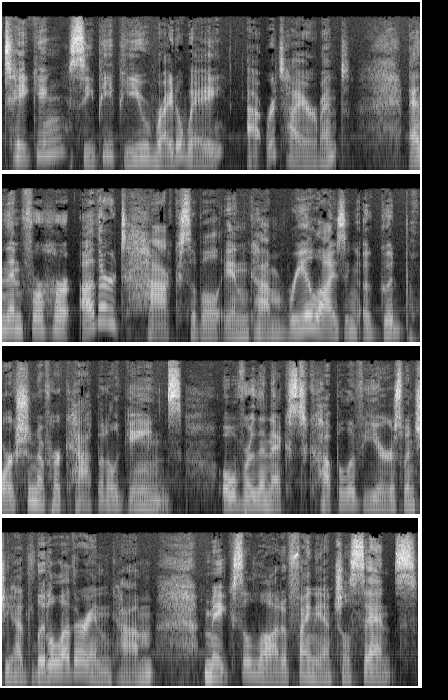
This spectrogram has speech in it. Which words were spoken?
taking CPP right away at retirement, and then for her other taxable income, realizing a good portion of her capital gains over the next couple of years when she had little other income makes a lot of financial sense.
